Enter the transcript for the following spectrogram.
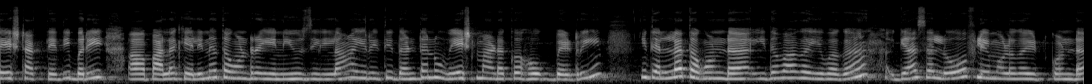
ಟೇಸ್ಟ್ ಆಗ್ತೈತಿ. ಬರೀ ಪಾಲಕ್ ಎಲ್ಲಿನ ತೊಗೊಂಡ್ರೆ ಏನು ಯೂಸ್ ಇಲ್ಲ. ಈ ರೀತಿ ದಂಟನ್ನು ವೇಸ್ಟ್ ಮಾಡೋಕ್ಕೆ ಹೋಗಬೇಡ್ರಿ. ಇದೆಲ್ಲ ತೊಗೊಂಡು ಇದವಾಗ ಇವಾಗ ಗ್ಯಾಸ ಲೋ ಫ್ಲೇಮ್ ಒಳಗೆ ಇಟ್ಕೊಂಡು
